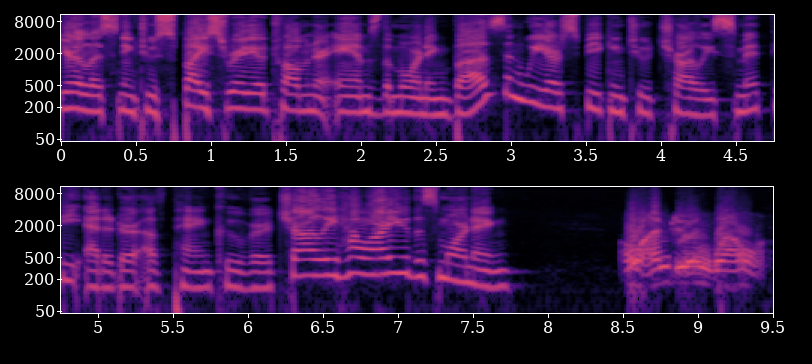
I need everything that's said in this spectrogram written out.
You're listening to Spice Radio 1200 AM's The Morning Buzz, and we are speaking to Charlie Smith, the editor of Pancouver. Charlie, how are you this morning? Oh, I'm doing well.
